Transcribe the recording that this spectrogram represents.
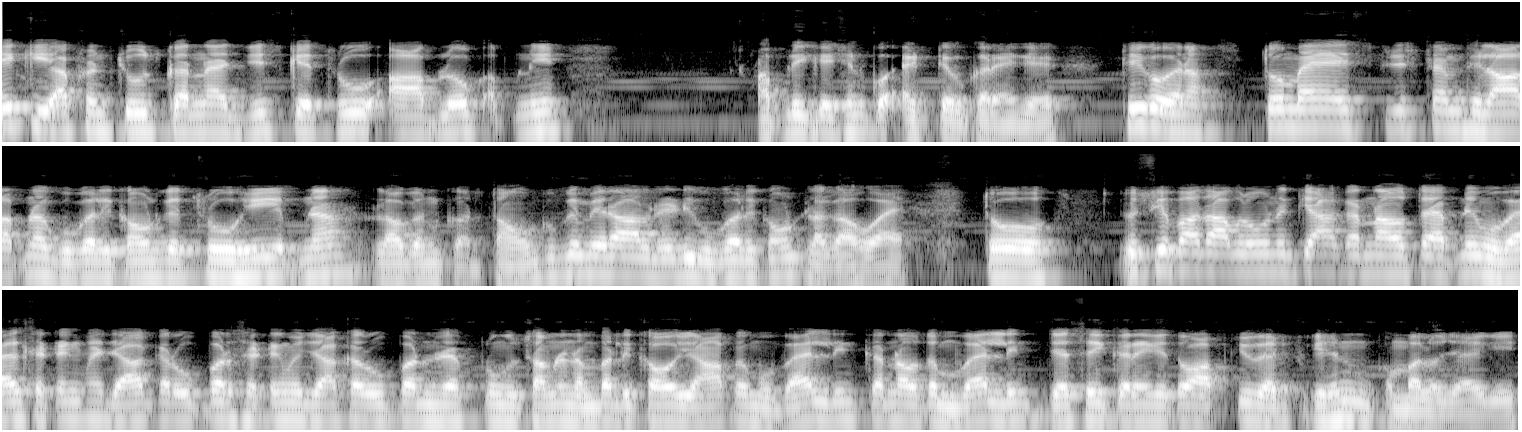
एक ही ऑप्शन चूज़ करना है, जिसके थ्रू आप लोग अपनी अप्लीकेशन को एक्टिव करेंगे। ठीक हो गया ना? तो मैं इस टाइम फ़िलहाल अपना गूगल अकाउंट के थ्रू ही अपना लॉगिन करता हूँ, क्योंकि मेरा ऑलरेडी गूगल अकाउंट लगा हुआ है। तो उसके बाद आप लोगों ने क्या करना होता है, अपने मोबाइल सेटिंग में जाकर, ऊपर सेटिंग में जाकर, ऊपर सामने नंबर लिखा हो, यहाँ पे मोबाइल लिंक करना होता है मोबाइल लिंक जैसे ही करेंगे तो आपकी वेरिफिकेशन मुकम्मल हो जाएगी।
